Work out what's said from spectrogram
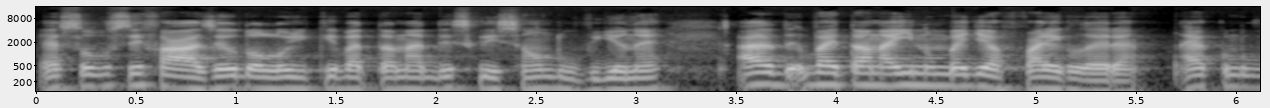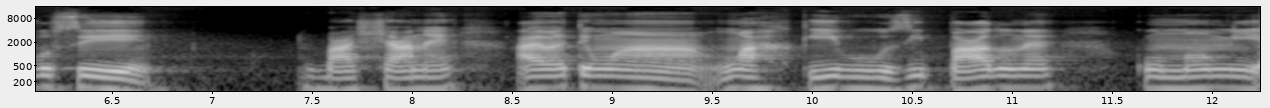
É só você fazer o download que vai estar tá na descrição do vídeo, né? Vai estar tá aí no Mediafire, galera. É quando você baixar, né? Aí vai ter uma, um arquivo zipado, né? Com o nome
